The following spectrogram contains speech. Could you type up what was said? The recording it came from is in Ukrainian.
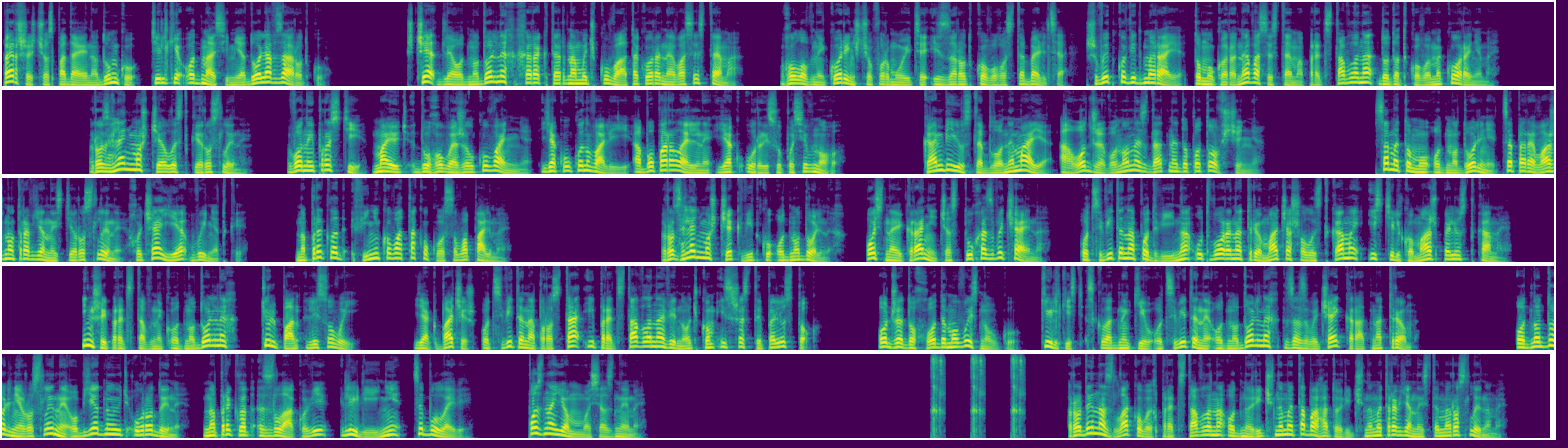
Перше, що спадає на думку, тільки одна сім'я доля в зародку. Ще для однодольних характерна мичкувата коренева система. Головний корінь, що формується із зародкового стебельця, швидко відмирає, тому коренева система представлена додатковими коренями. Розгляньмо ще листки рослини. Вони прості, мають дугове жилкування, як у конвалії, або паралельне, як у рису посівного. Камбію стебло немає, а отже, воно не здатне до потовщення. Саме тому однодольні це переважно трав'янисті рослини, хоча є винятки. Наприклад, фінікова та кокосова пальми. Розгляньмо ще квітку однодольних. Ось на екрані частуха звичайна, оцвітена подвійна, утворена трьома чашолистками і стількома ж пелюстками. Інший представник однодольних тюльпан лісовий. Як бачиш, оцвітена проста і представлена віночком із шести пелюсток. Отже, доходимо висновку кількість складників оцвітини однодольних зазвичай кратна трьом. Однодольні рослини об'єднують у родини, наприклад, злакові, лілійні, цибулеві. Познайомимося з ними. Родина злакових представлена однорічними та багаторічними трав'янистими рослинами.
